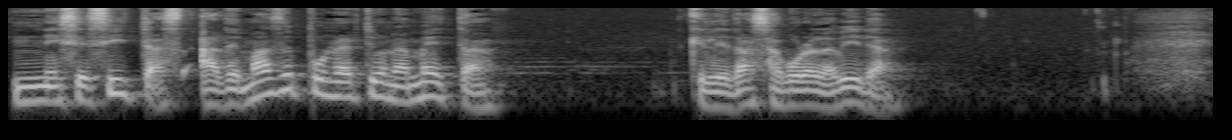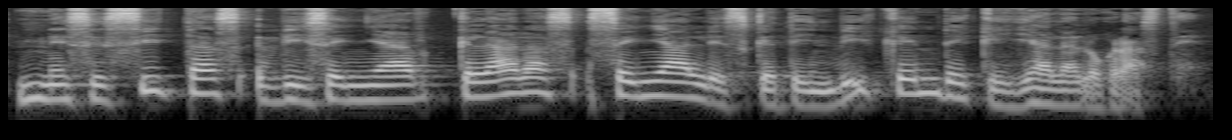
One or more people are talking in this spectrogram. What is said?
necesitas, además de ponerte una meta que le da sabor a la vida, necesitas diseñar claras señales que te indiquen de que ya la lograste.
